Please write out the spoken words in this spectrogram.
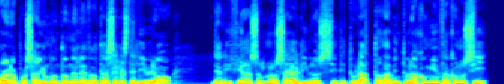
Bueno, pues hay un montón de anécdotas en este libro de Alicia Sornosa. El libro se titula Toda aventura comienza con un sí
